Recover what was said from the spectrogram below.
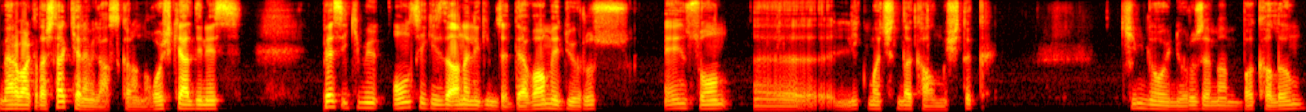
Merhaba arkadaşlar, Kerem İlhas kanalına hoş geldiniz. PES 2018'de ana ligimize devam ediyoruz. En son e, lig maçında kalmıştık. Kimle oynuyoruz hemen bakalım.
